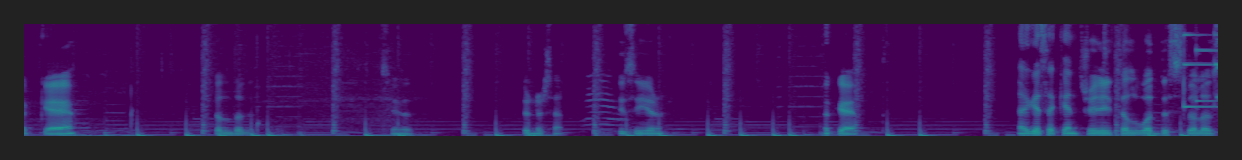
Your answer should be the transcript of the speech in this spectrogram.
Okay. Still doesn't see that. Understand? Is here. Okay. I guess I can't really tell what this spell is.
